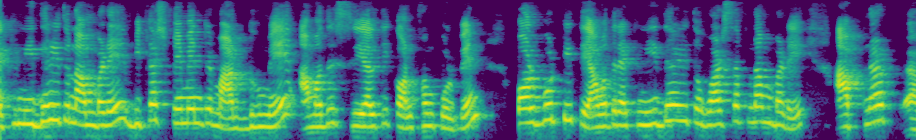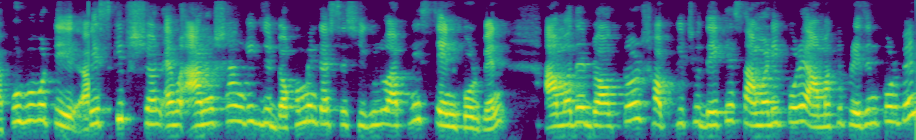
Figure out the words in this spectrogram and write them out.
একটি নির্ধারিত নাম্বারে বিকাশ পেমেন্টের মাধ্যমে আমাদের সিরিয়ালটি কনফার্ম করবেন। পরবর্তীতে আমাদের একটি নির্ধারিত হোয়াটসঅ্যাপ নাম্বারে আপনার পূর্ববর্তী প্রেসক্রিপশন এবং আনুষঙ্গিক যে ডকুমেন্ট আছে সেগুলো আপনি সেন্ড করবেন। আমাদের ডক্টর সবকিছু দেখে সামারি করে আমাকে প্রেজেন্ট করবেন।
